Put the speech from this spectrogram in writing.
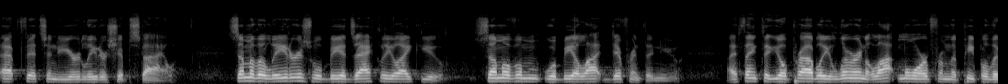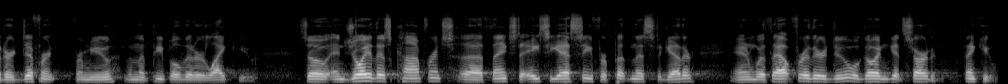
that fits into your leadership style. Some of the leaders will be exactly like you. Some of them will be a lot different than you. I think that you'll probably learn a lot more from the people that are different from you than the people that are like you. So enjoy this conference. Uh, thanks to ACSC for putting this together. And without further ado, we'll go ahead and get started. Thank you.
